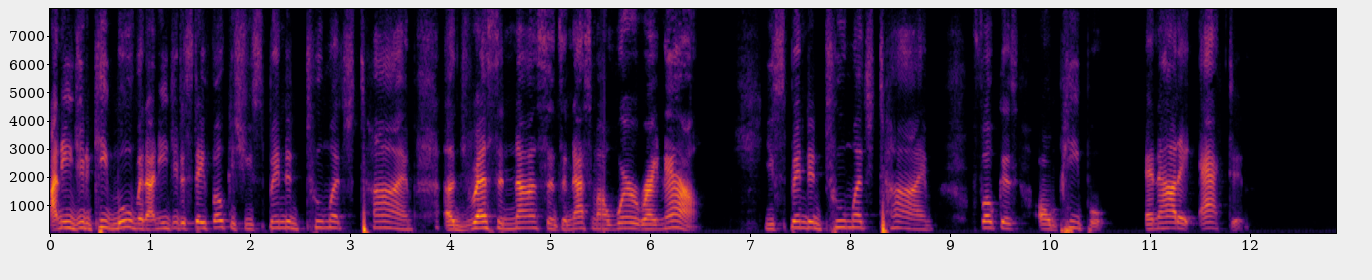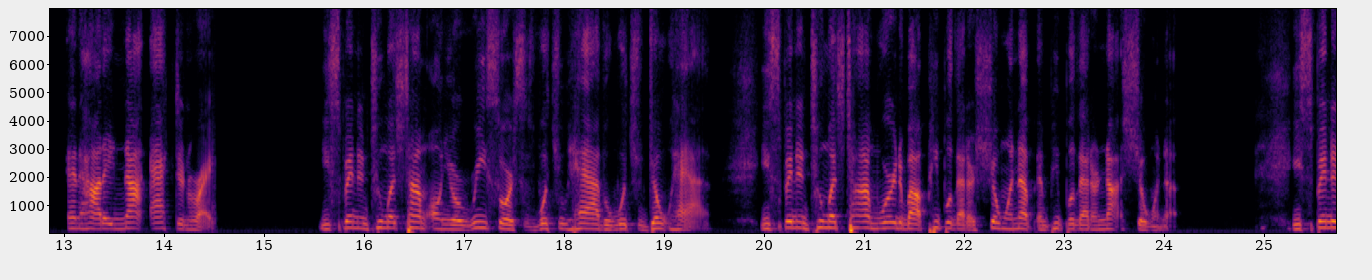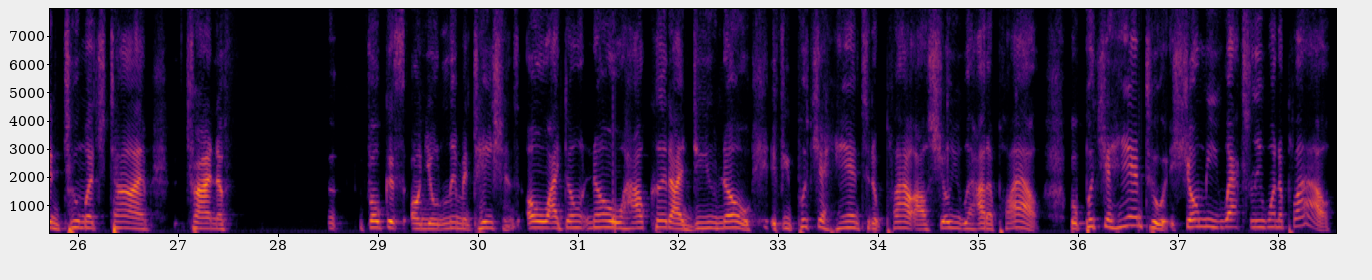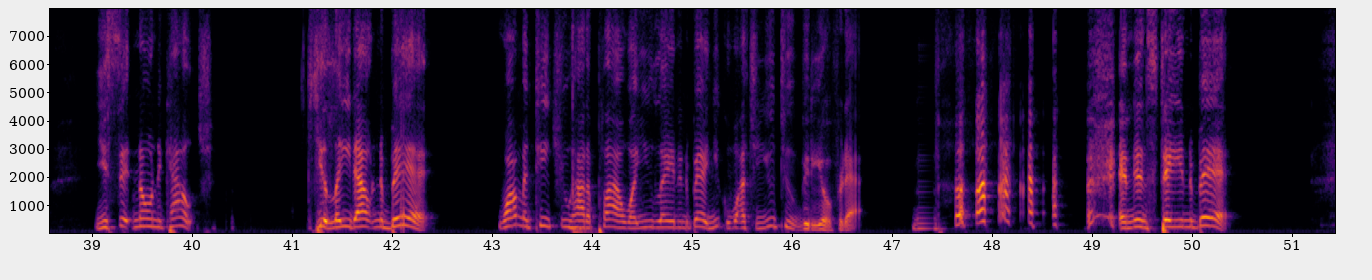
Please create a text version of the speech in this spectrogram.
I need you to keep moving. I need you to stay focused. You spending too much time addressing nonsense, and that's my word right now. You spending too much time focused on people and how they acting and how they not acting right. You spending too much time on your resources, what you have and what you don't have. You spending too much time worried about people that are showing up and people that are not showing up. You spending too much time trying to focus on your limitations. Oh, I don't know. How could I? Do you know? If you put your hand to the plow, I'll show you how to plow. But put your hand to it. Show me you actually want to plow. You're sitting on the couch. You're laid out in the bed. Well, I'm gonna teach you how to plow while you laying in the bed. You can watch a YouTube video for that. and then stay in the bed.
